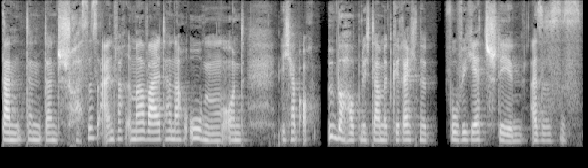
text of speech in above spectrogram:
dann, dann, dann schoss es einfach immer weiter nach oben. Und ich habe auch überhaupt nicht damit gerechnet, wo wir jetzt stehen. Also es ist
